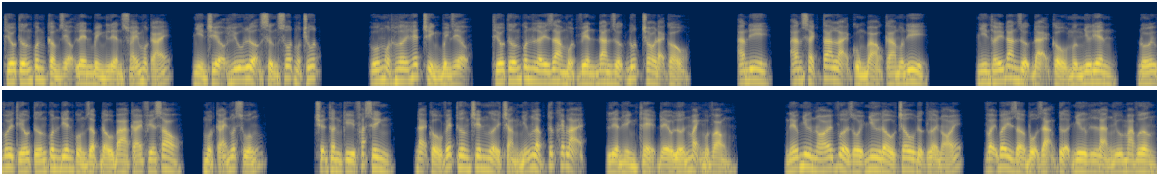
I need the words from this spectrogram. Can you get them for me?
thiếu tướng quân cầm rượu lên bình liền xoáy một cái, nhìn triệu hữu lượng sửng sốt một chút. Uống một hơi hết chỉnh bình rượu, thiếu tướng quân lấy ra một viên đan dược đút cho đại cầu ăn đi, ăn sạch ta lại cùng bảo ca muốn đi. Nhìn thấy đan dược đại cầu mừng như điên, đối với thiếu tướng quân điên cùng dập đầu ba cái phía sau, một cái nuốt xuống chuyện thần kỳ phát sinh, đại cầu vết thương trên người chẳng những lập tức khép lại, liền hình thể đều lớn mạnh một vòng. Nếu như nói vừa rồi như đầu trâu được lời nói, vậy bây giờ bộ dạng tựa như là ngưu ma vương,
